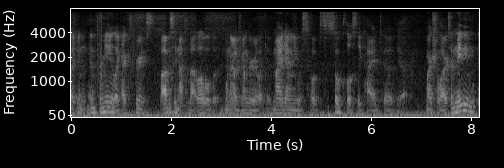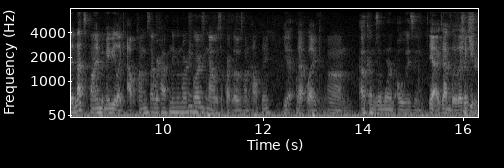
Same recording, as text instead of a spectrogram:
Like and, Yeah. and for me, like I experienced obviously not to that level, but when I was younger, like my identity was so so closely tied to Yeah. martial arts, and maybe and that's fine, but maybe like outcomes that were happening in martial arts, Mhm. and that was the part that was unhealthy. Yeah. That like um Outcomes that weren't always in yeah exactly like if you, your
